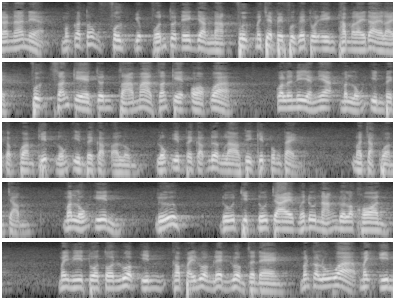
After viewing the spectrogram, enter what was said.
ดังนั้นเนี่ยมันก็ต้องฝึกฝนตัวเองอย่างหนัก ฝึกไม่ใช่ไปฝึกให้ตัวเองทำอะไรได้อะไร ฝึกสังเกตจนสามารถสังเกตออกว่า กรณีอย่างเนี้ยมันหลงอินไปกับความคิด หลงอินไปกับอารมณ์ หลงอินไปกับเรื่องราวที่คิดปรุงแต่งมาจากความจำมันหลงอิน หรือดูจิตดูใจเหมือนดูหนังดูละคร ไม่มีตัวตนร่วมอินเข้าไปร่วมเล่นร่วมแสดง มันก็รู้ว่าไม่อิน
